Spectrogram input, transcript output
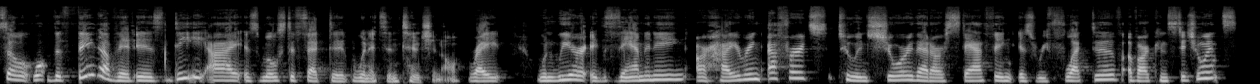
So well, the thing of it is DEI is most effective when it's intentional, right? When we are examining our hiring efforts to ensure that our staffing is reflective of our constituents,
